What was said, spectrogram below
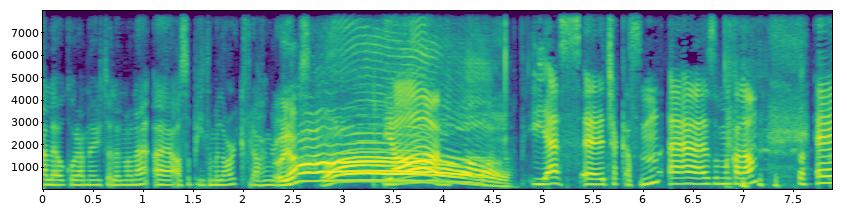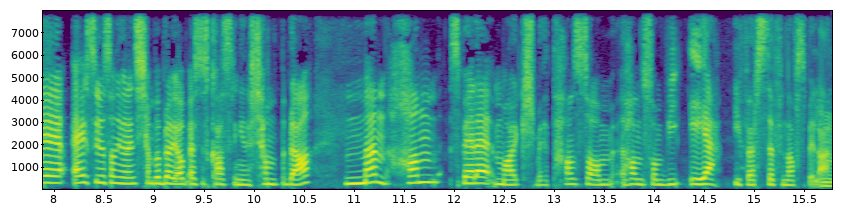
eller hvordan er uttaler navnet, uh, altså Peter Millark fra Hunger Games. ja! Ja! Yes, uh, Kjekkasen, uh, som man kaller han. Jeg synes han gjorde en kjempebra jobb. Jeg synes castingen er kjempebra Men han spiller Mike Schmidt, han som, han som vi er i første FNAF-spillet.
